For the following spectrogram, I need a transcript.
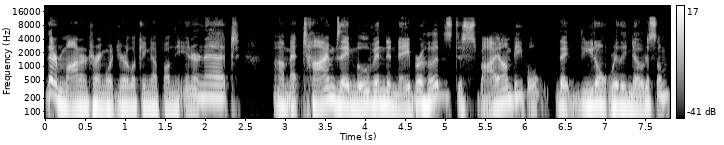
They're monitoring what you're looking up on the internet. Um, at times, they move into neighborhoods to spy on people. That you don't really notice them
